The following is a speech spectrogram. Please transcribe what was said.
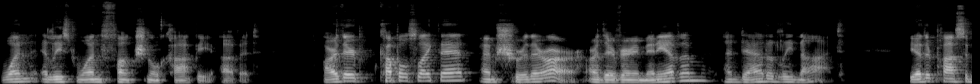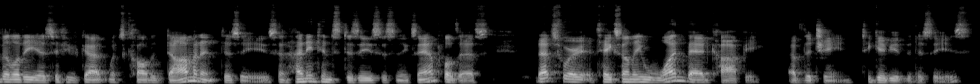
one at least one functional copy of it. Are there couples like that? I'm sure there are. Are there very many of them? Undoubtedly not. The other possibility is if you've got what's called a dominant disease, and Huntington's disease is an example of this, that's where it takes only one bad copy of the gene to give you the disease.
